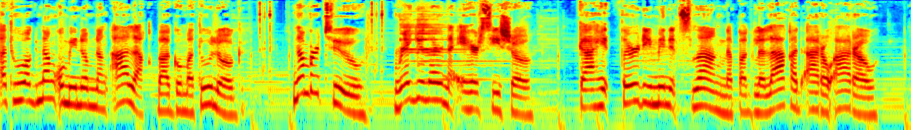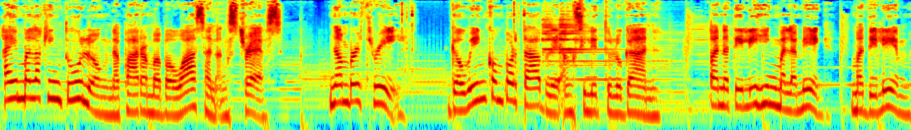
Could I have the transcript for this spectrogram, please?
at huwag nang uminom ng alak bago matulog. Number 2. Regular na ehersisyo. Kahit 30 minutes lang na paglalakad araw-araw ay malaking tulong na para mabawasan ang stress. Number 3. Gawing komportable ang silid tulugan. Panatilihing malamig, madilim,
